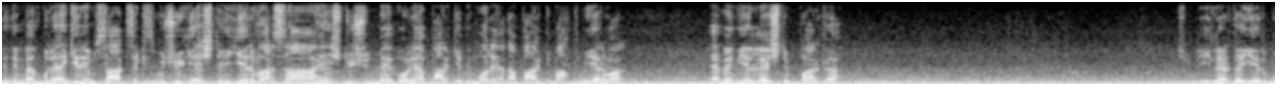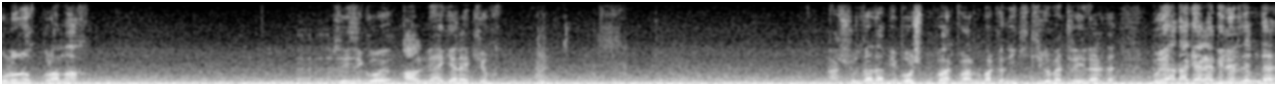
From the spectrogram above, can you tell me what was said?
dedim ben buraya gireyim saat 8.30'u geçti yer varsa hiç düşünmeyeyim oraya park edeyim oraya da parkı baktım yer var hemen yerleştim parka şimdi ileride yer buluruk bulamak riziko almaya gerek yok Ha, şurada da bir boş bir park vardı. Bakın 2 kilometre ileride. Buraya da gelebilirdim de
